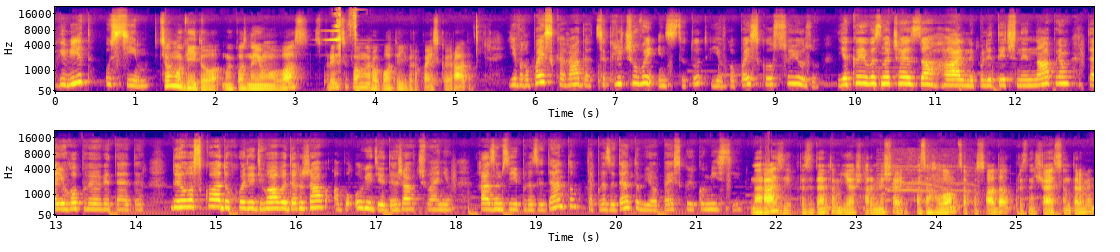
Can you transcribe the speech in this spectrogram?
Привіт усім! В цьому відео ми познайомимо вас з принципами роботи Європейської ради. Європейська рада це ключовий інститут Європейського Союзу, який визначає загальний політичний напрям та його пріоритети. До його складу входять глави держав або урядів держав-членів разом з її президентом та президентом Європейської комісії. Наразі президентом є Шарль Мішель, а загалом ця посада призначається на термін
